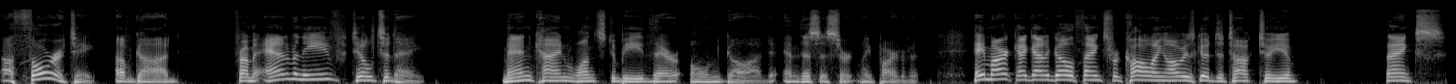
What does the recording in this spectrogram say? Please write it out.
authority of God from Adam and Eve till today. Mankind wants to be their own God, and this is certainly part of it. Hey, Mark, I got to go. Thanks for calling. Always good to talk to you. Thanks.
